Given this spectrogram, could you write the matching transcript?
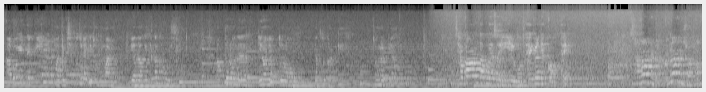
나로 인해 피해를 받은 친구들에게 정말 미안하게 생각하고 있어 앞으로는 이런이 없도록 약속할게 정말 미안해 사과한다고 해서 이 일 모두 해결될 것 같아? 사과하면 다 끝나는 줄 알아?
